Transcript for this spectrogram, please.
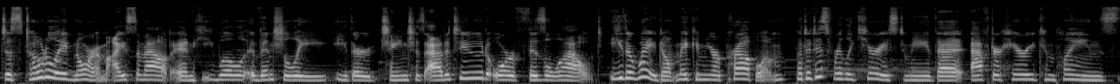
Just totally ignore him, ice him out, and he will eventually either change his attitude or fizzle out. Either way, don't make him your problem. But it is really curious to me that after Harry complains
